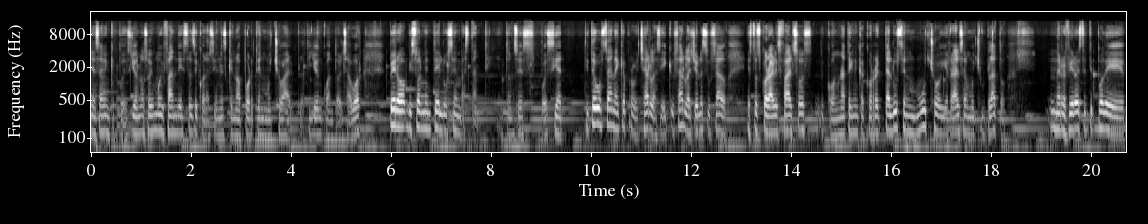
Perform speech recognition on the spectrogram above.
Ya saben que pues yo no soy muy fan de estas decoraciones que no aporten mucho al platillo en cuanto al sabor, pero visualmente lucen bastante. Entonces, pues si a ti te gustan hay que aprovecharlas y hay que usarlas. Yo les he usado estos corales falsos con una técnica correcta, lucen mucho y realzan mucho un plato. Me refiero a este tipo de,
